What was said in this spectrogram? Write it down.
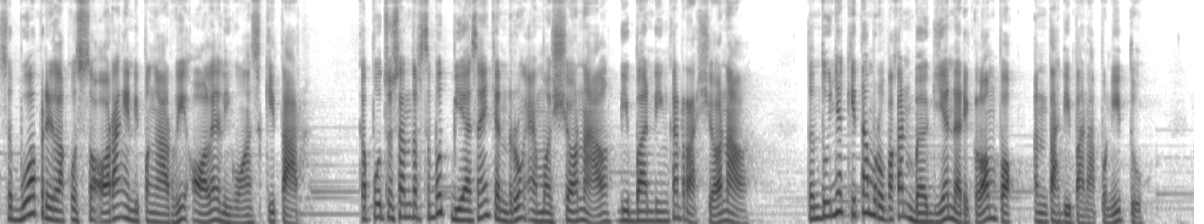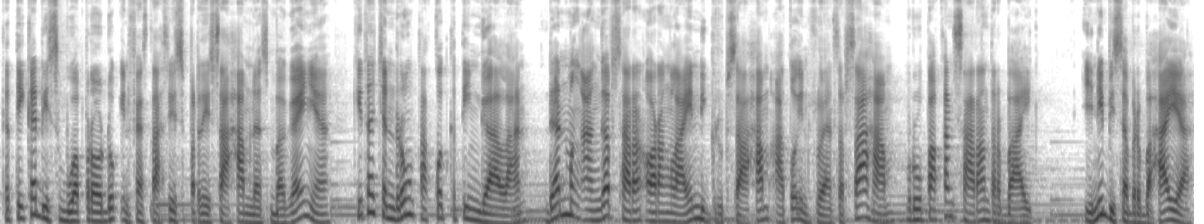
sebuah perilaku seorang yang dipengaruhi oleh lingkungan sekitar. Keputusan tersebut biasanya cenderung emosional dibandingkan rasional. Tentunya kita merupakan bagian dari kelompok, entah di mana pun itu ketika di sebuah produk investasi seperti saham dan sebagainya, kita cenderung takut ketinggalan dan menganggap saran orang lain di grup saham atau influencer saham merupakan saran terbaik. Ini bisa berbahaya.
